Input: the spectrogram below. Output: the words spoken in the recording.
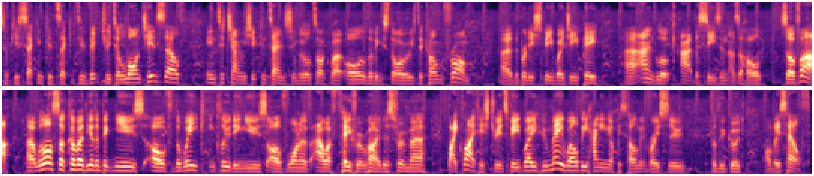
took his second consecutive victory to launch himself into championship contention. We will talk about all of the big stories to come from uh, the British Speedway GP uh, and look at the season as a whole so far. Uh, we'll also cover the other big news of the week, including news of one of our favourite riders from uh, bike life history at Speedway who may well be hanging up his helmet very soon for the good of his health.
